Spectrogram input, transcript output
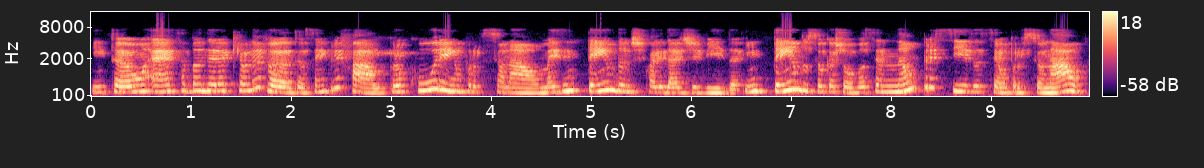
Então, é essa bandeira que eu levanto. Eu sempre falo: procurem um profissional, mas entendam de qualidade de vida, entenda o seu cachorro. Você não precisa ser um profissional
